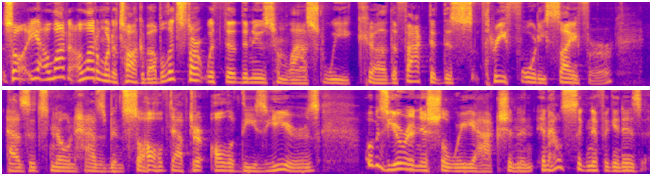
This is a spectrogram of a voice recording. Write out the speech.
So yeah, a lot, a lot I want to talk about, but let's start with the, the news from last week. Uh, the fact that this 340 cipher, as it's known, has been solved after all of these years. What was your initial reaction and, and how significant is it?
